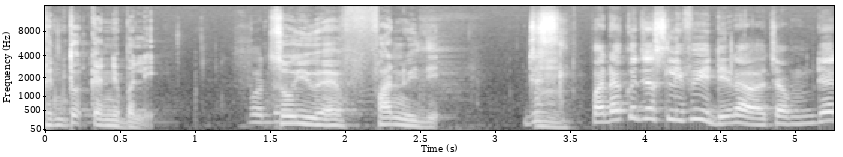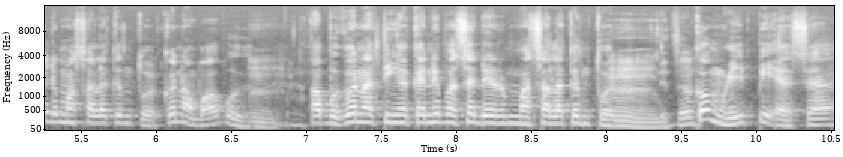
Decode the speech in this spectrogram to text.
Kentutkan dia balik. So you have fun with it Just hmm. pada aku just leave with it lah. Macam dia ada masalah kentut. Kau nak buat apa? Hmm. Apa kau nak tinggalkan dia Pasal dia ada masalah kentut? Hmm, betul. Kau meripik lah Syah.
